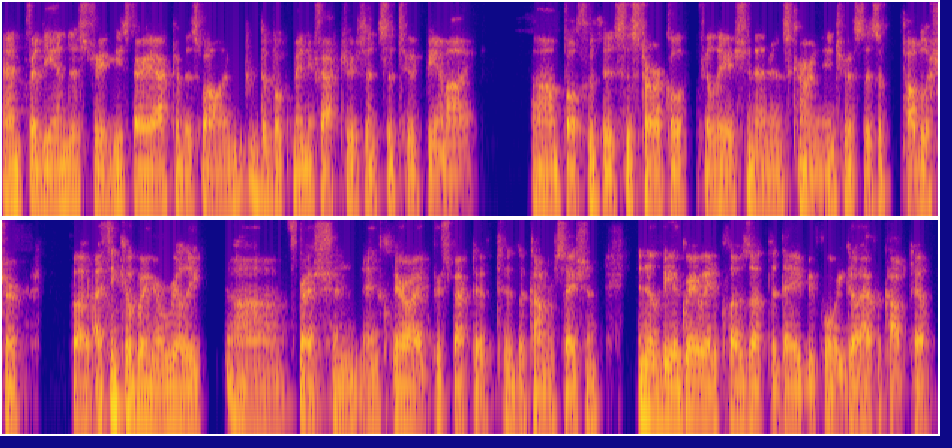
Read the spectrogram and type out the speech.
and for the industry. He's very active as well in the Book Manufacturers Institute (BMI), um, both with his historical affiliation and his current interest as a publisher. But I think he'll bring a really uh, fresh and, and clear-eyed perspective to the conversation, and it'll be a great way to close up the day before we go have a cocktail.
